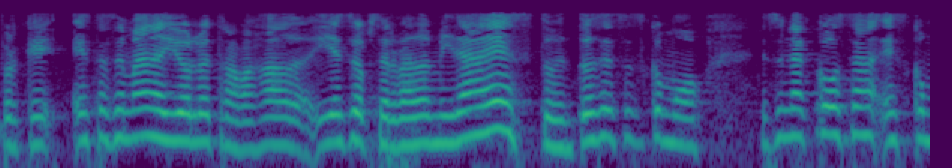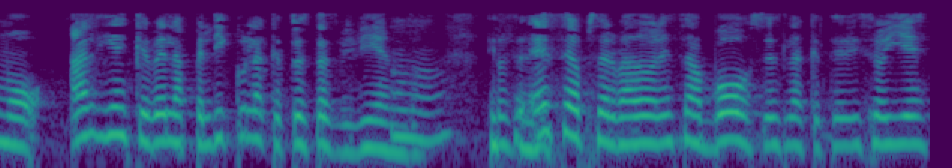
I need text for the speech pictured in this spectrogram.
Porque esta semana yo lo he trabajado y ese observador mira esto, entonces es como, es una cosa, es como alguien que ve la película que tú estás viviendo. Entonces ese observador, esa voz es la que te dice, oye,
